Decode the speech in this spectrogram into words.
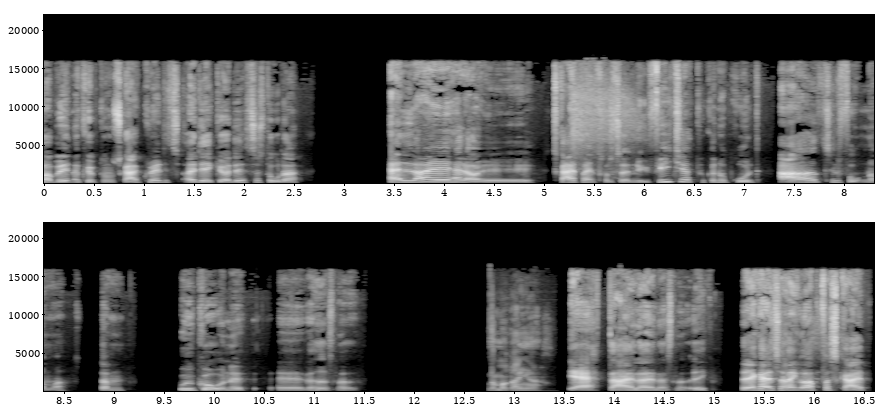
hoppet ind og købte nogle Skype credits, og i det jeg gjorde det, så stod der, Halløj, halløj. Skype har introduceret en ny feature. Du kan nu bruge dit eget telefonnummer som udgående, øh, hvad hedder sådan noget, Når man ringer. Ja, dialer eller sådan noget, ikke? Så jeg kan altså Ja. ringe op fra Skype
